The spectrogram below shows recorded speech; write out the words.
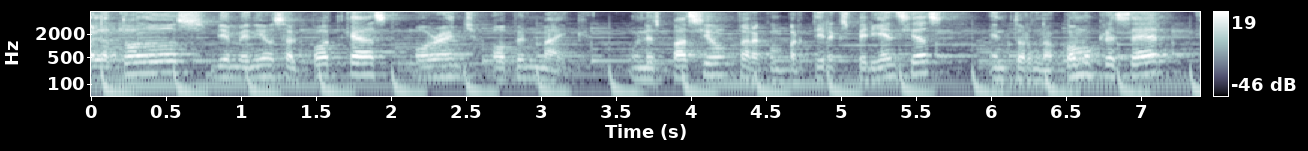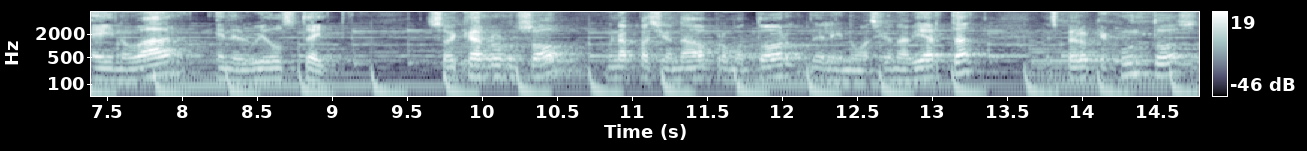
Hola a todos, bienvenidos al podcast Orange Open Mic, un espacio para compartir experiencias en torno a cómo crecer e innovar en el real estate. Soy Carlos Rousseau, un apasionado promotor de la innovación abierta. Espero que juntos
